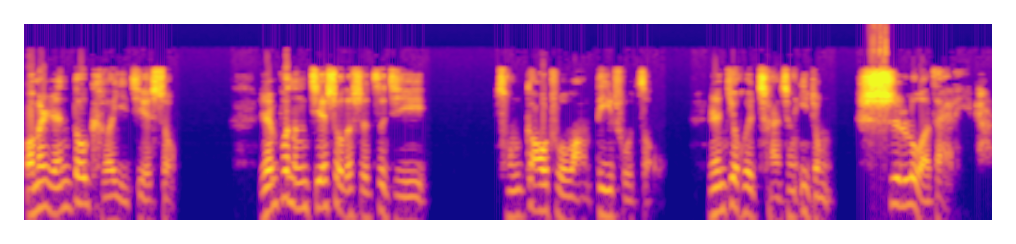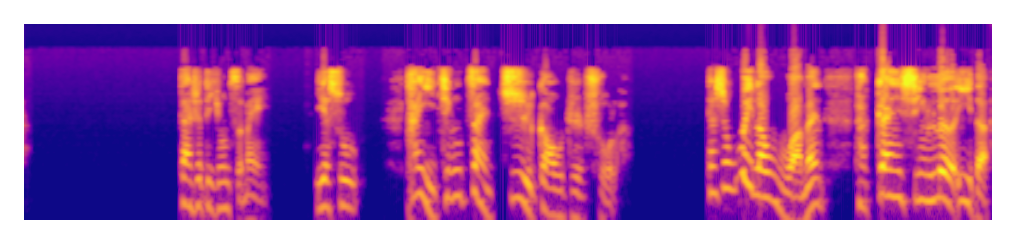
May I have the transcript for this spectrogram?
我们人都可以接受。人不能接受的是自己从高处往低处走，人就会产生一种失落在里边。但是，弟兄姊妹，耶稣他已经在至高之处了。但是为了我们，他甘心乐意的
